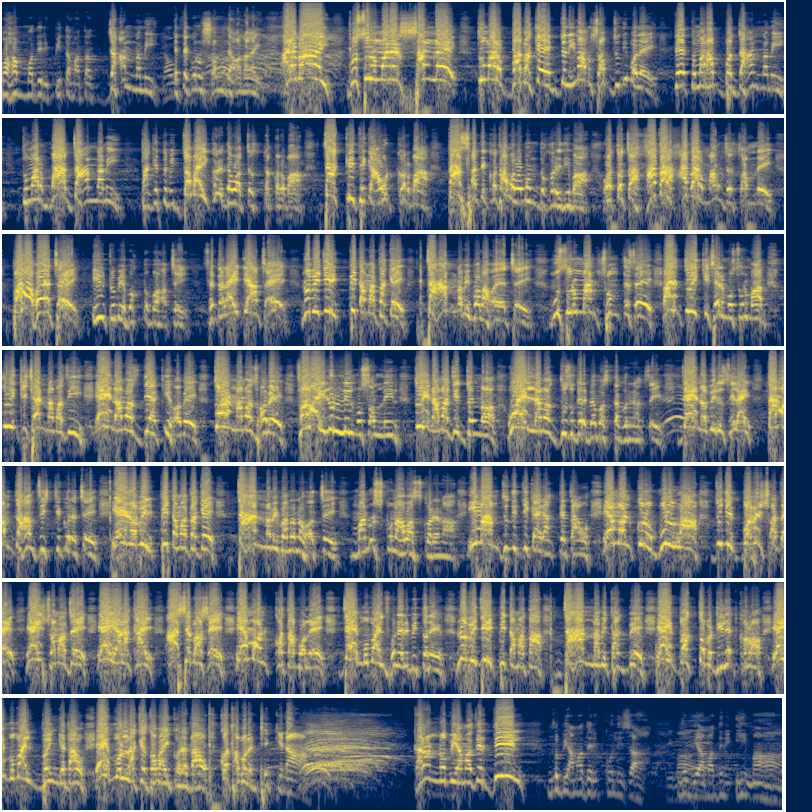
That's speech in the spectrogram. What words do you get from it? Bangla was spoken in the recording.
মোহাম্মদের পিতামাতা জাহান্নামী। এতে কোনো সন্দেহ নাই। আরে ভাই মুসলমানের সামনে তোমার বাবাকে একজন ইমাম সাহেব যদি বলে তে তোমার আব্বা জাহান্নামী তোমার মা জাহান্নামী তাকে তুমি জবাই করে দেওয়ার চেষ্টা করবা চাকরি থেকে আউট করবা তার সাথে কথা বলা বন্ধ করে দিবা অথচ হাজার হাজার মানুষের সামনে বলা হয়েছে ইউটিউবে বক্তব্য আছে স্যাটেলাইটে আছে পিতামাতাকে জাহান্নামী বলা হয়েছে। মুসলমান শুনতেছে, আরে তুই কিসের মুসলমান? তুই কিসের নামাজি? এই নামাজ দিয়া কি হবে? তোর নামাজ হবে ফাওয়াইলুল মুসাল্লিন। তুই নামাজির জন্য ওয়াইল নামক দুজুকের ব্যবস্থা করে রাখছে। যে নবীর সিলাই তাম জাহান সৃষ্টি করেছে এই নবীর পিতামাতাকে জাহান্নামী বানানো হচ্ছে, মানুষ কোনো আওয়াজ করে না। ইমাম যদি টিকায় রাখতে চাও, এমন কোন মুল্লা যদি ভবিষ্যতে এই সমাজে, এই এলাকায়, আশেপাশে এমন কথা বলে যে মোবাইল ফোনের ভিতরে নবীজির পিতামাতা জাহান্নামী থাকবে, এই বক্তব্য ডিলেট করো, এই মোবাইল ভেঙে দাও, এই মোল্লাকে জবাই করে দাও। কথা বলেন ঠিক কিনা? কারণ নবী আমাদের দিল, নবী আমাদের কলিজা, নবী আমাদের ইমান।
